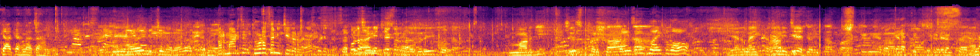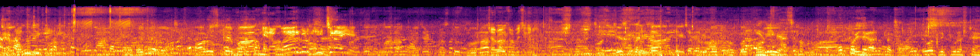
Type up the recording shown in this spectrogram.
क्या कहना चाहेंगे? नीचे करो। परमार से थोड़ा सा नीचे करो यार। थोड़ा सा नीचे करो। फरवरी को जिस प्रकार का माइक में यार माइक का भारतीय जनता पार्टी ने राजनीतिक और उसके बाद खींच रहा है हमारा बजट प्रस्तुत होना था। और जिस प्रकार है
